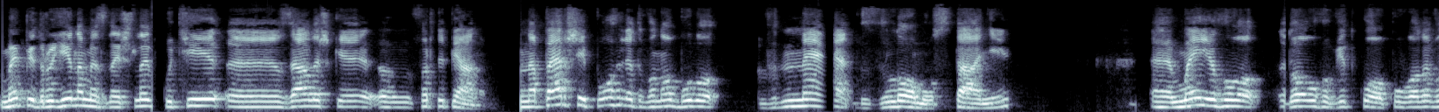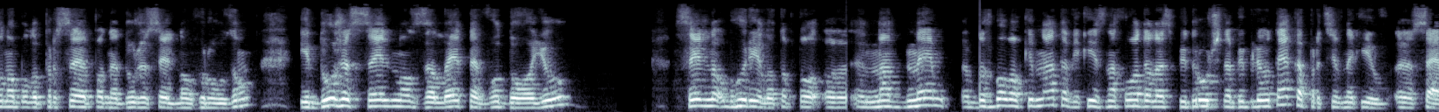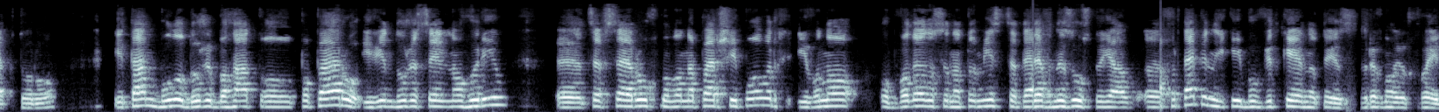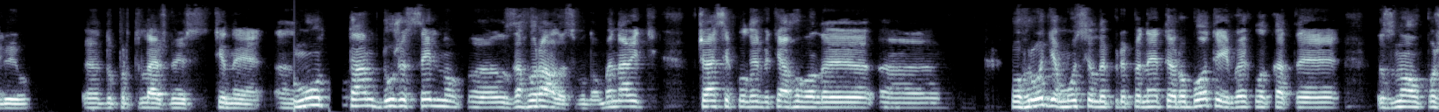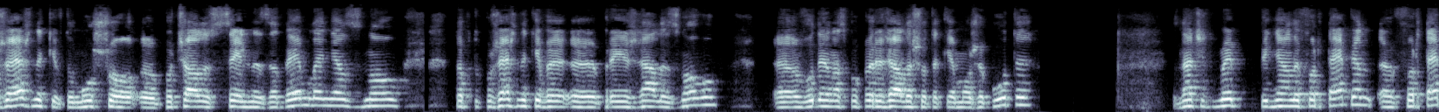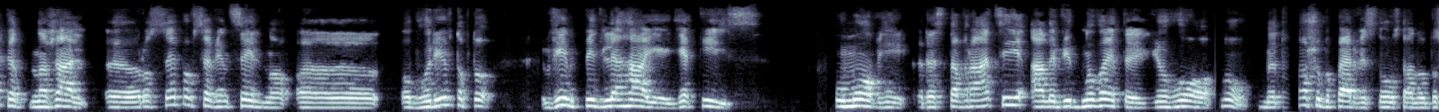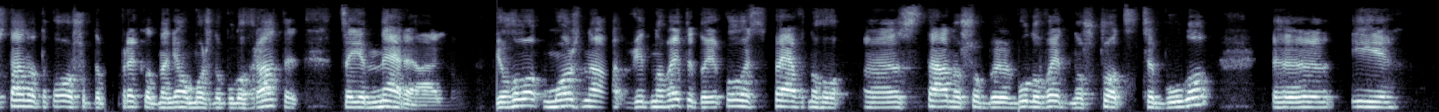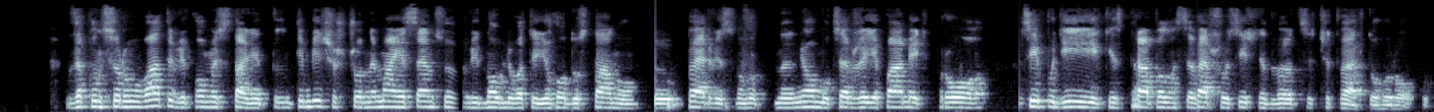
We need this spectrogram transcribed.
Ми під руїнами знайшли в куті е, залишки е, фортепіано. На перший погляд, воно було в незлому стані. Е, Ми його довго відкопували, воно було присипане дуже сильно грузом і дуже сильно залите водою, сильно обгоріло. Тобто е, над ним службова кімната, в якій знаходилась підручна бібліотека працівників е, сектору, і там було дуже багато паперу, і він дуже сильно горів. Е, Це все рухнуло на перший поверх, і воно обвалилося на то місце, де внизу стояв е, фортепін, який був відкинутий зривною хвилею е, до протилежної стіни. Тому там дуже сильно загоралось воно. Ми навіть в часі, коли витягували погруддя, мусили припинити роботи і викликати знов пожежників, тому що е, почалось сильне задимлення знов. Тобто пожежники е, приїжджали знову. Е, Вони нас попереджали, що таке може бути. Значить, ми підняли фортепіан. Е, Фортепіан, на жаль, розсипався, він сильно обгорів, тобто він підлягає якійсь умовній реставрації, але відновити його, ну, не то, що до первісного стану, до стану такого, щоб, наприклад, на ньому можна було грати, це є нереально. Його можна відновити до якогось певного е, стану, щоб було видно, що це було, е, і законсервувати в якомусь стані. Тим більше, що немає сенсу відновлювати його до стану первісного. На ньому це вже є пам'ять про ці події, які трапилися 1 січня 24-го року.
